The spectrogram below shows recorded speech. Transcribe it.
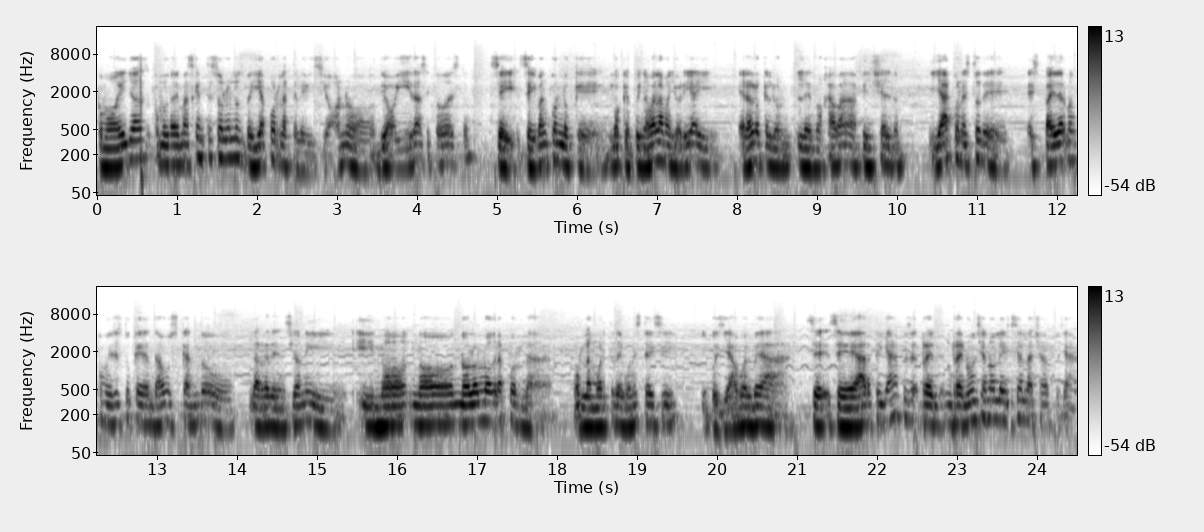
como ellas, como la demás gente solo los veía por la televisión o de oídas y todo esto, se, se iban con lo que, lo que opinaba la mayoría y era lo que le enojaba a Phil Sheldon. Y ya con esto de Spider-Man, como dices tú, que andaba buscando la redención y, y no, no, no lo logra por la, por la muerte de Gwen Stacy, y pues ya vuelve a, se, arte ya, pues re, renuncia, no le dice a la chava, pues ya,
